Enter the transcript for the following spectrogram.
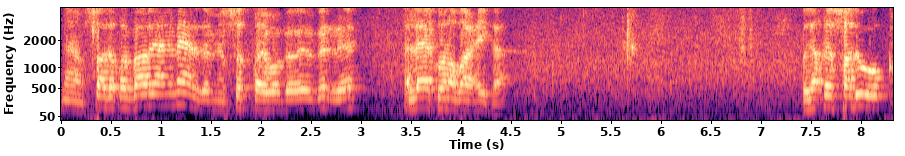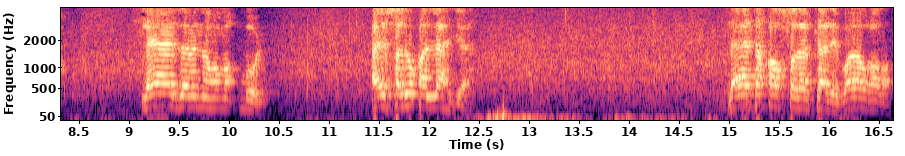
نعم الصادق البار يعني ما يلزم من صدقه وبره ألا يكون ضعيفا. وإذا قيل صدوق لا يلزم أنه مقبول. أي صدوق اللهجة. لا يتقصد الكذب ولا الغلط.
